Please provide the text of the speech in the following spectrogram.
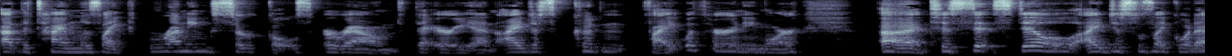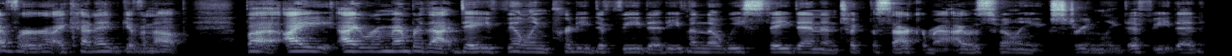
at the time was like running circles around the area. And I just couldn't fight with her anymore uh, to sit still, I just was like, whatever. I kind of had given up. But I I remember that day feeling pretty defeated, even though we stayed in and took the sacrament. I was feeling extremely defeated.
